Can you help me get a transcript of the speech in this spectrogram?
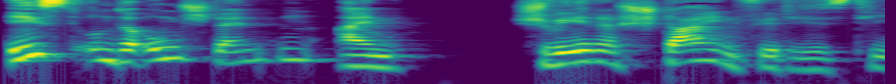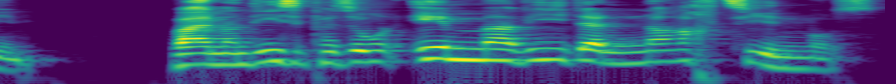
ist unter Umständen ein schwerer Stein für dieses Team, weil man diese Person immer wieder nachziehen muss.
